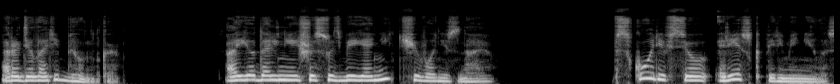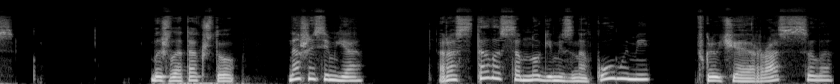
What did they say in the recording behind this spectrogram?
родила ребенка. О ее дальнейшей судьбе я ничего не знаю. Вскоре все резко переменилось. Вышло так, что наша семья рассталась со многими знакомыми, включая Рассела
